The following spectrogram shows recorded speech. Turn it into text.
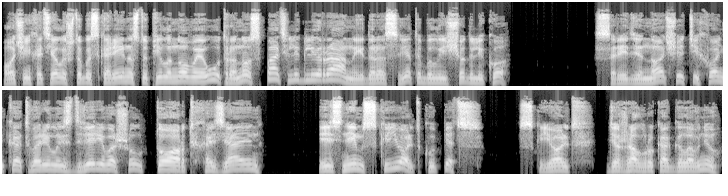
Очень хотелось, чтобы скорее наступило новое утро, но спать легли рано, и до рассвета было еще далеко. Среди ночи тихонько отворилась дверь, и вошел торт, хозяин, и с ним Скьольд, купец. Скьольд держал в руках головню.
